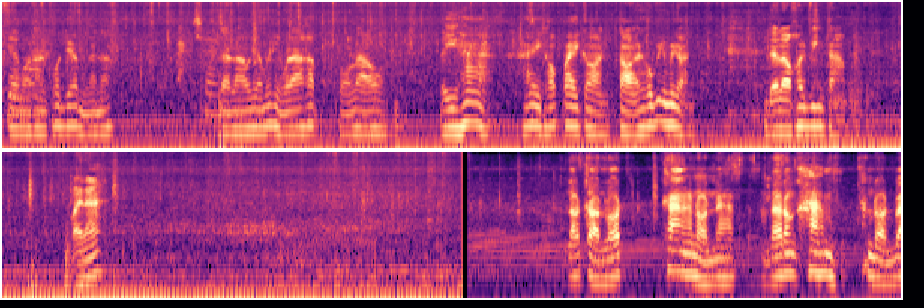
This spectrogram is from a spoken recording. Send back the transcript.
ฟูลมาราธอนโคตรเยอะเหมือนกันนะ ใช่ แต่เรายังไม่ถึงเวลาครับ ของเราตีห้าให้เขาไปก่อน ต่อให้เขาวิ่งไปก่อน เดี๋ยวเราค่อยวิ่งตาม ไปนะ เราจอดรถข้างถนนนะครับ เราต้องข้ามถนนไป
